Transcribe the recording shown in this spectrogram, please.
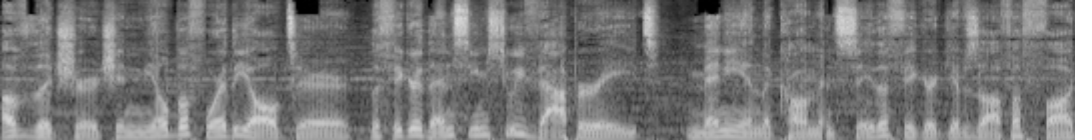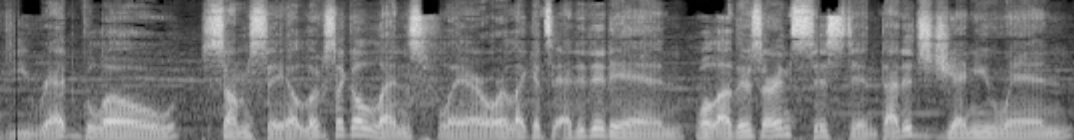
of the church and kneel before the altar. The figure then seems to evaporate. Many in the comments say the figure gives off a foggy red glow. Some say it looks like a lens flare or like it's edited in, while others are insistent that it's genuine.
